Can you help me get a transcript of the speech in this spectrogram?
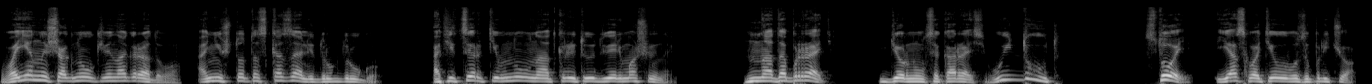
Военный шагнул к Виноградову. Они что-то сказали друг другу. Офицер кивнул на открытую дверь машины. «Надо брать!» — дернулся Карась. «Уйдут!» «Стой!» — я схватил его за плечо.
